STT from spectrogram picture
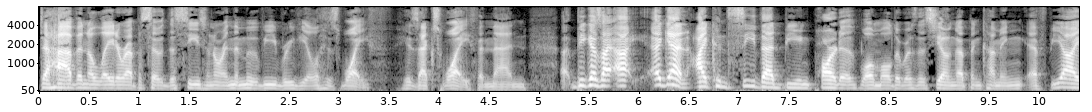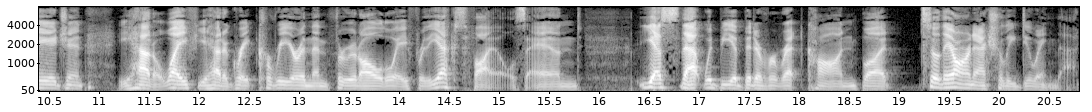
to have in a later episode of the season or in the movie reveal his wife, his ex wife, and then. Because I, I, again, I can see that being part of. Well, Mulder was this young up and coming FBI agent. He had a wife, he had a great career, and then threw it all away for the X Files. And yes, that would be a bit of a retcon, but so they aren't actually doing that.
